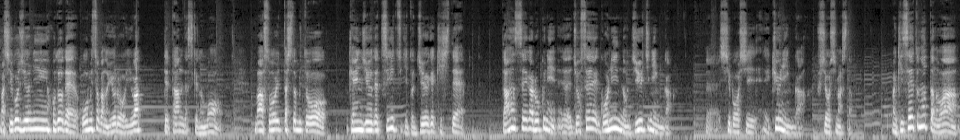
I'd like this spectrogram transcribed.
まあ、4、50人ほどで大晦日の夜を祝ってたんですけども、まあそういった人々を拳銃で次々と銃撃して、男性が6人、女性5人の11人が死亡し、9人が負傷しました。まあ、犠牲となったのは、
